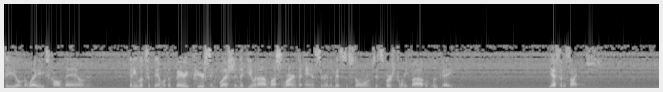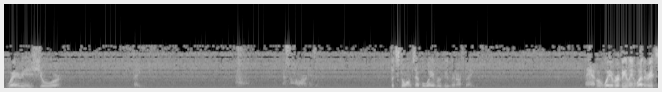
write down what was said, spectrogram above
still, and the waves calm down. Then he looks at them with a very piercing question that you and I must learn to answer in the midst of storms. It's verse 25 of Luke 8. Yes, the disciples. Where is your faith? Hard, isn't it? But storms have a way of revealing our faith. They have a way of revealing whether it's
